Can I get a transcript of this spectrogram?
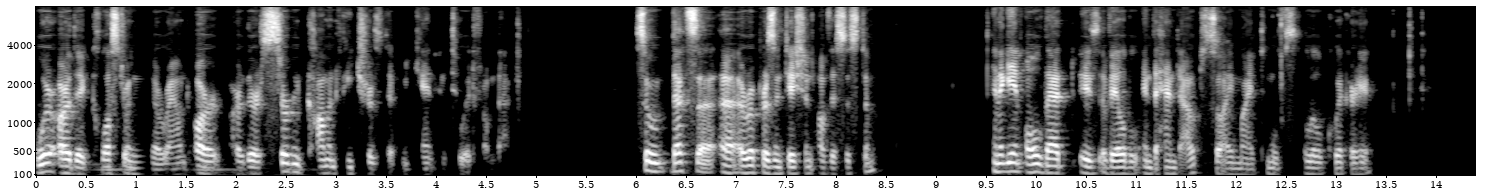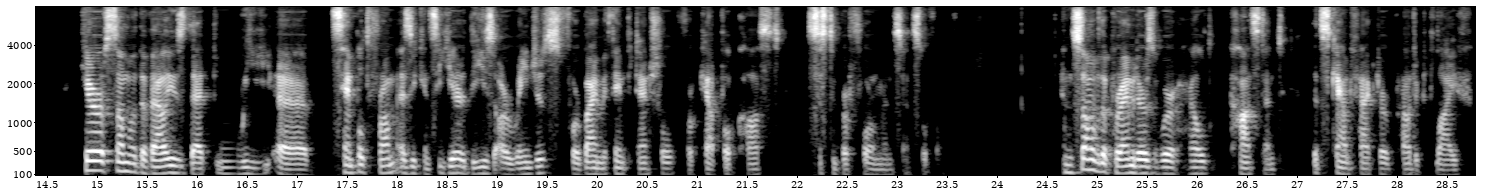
where are they clustering around. Are, are there certain common features that we can intuit from that? So that's a, a representation of the system. And again, all that is available in the handout, so I might move a little quicker here. Here are some of the values that we uh, sampled from. As you can see here, these are ranges for biomethane potential, for capital costs, system performance, and so forth. And some of the parameters were held constant, the discount factor, project life,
